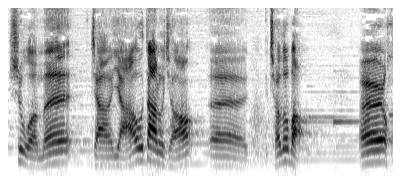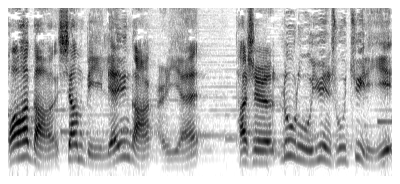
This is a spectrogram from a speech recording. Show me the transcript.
是我们讲亚欧大陆桥呃桥头堡。而黄河港相比连云港而言，它是陆路运输距离，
